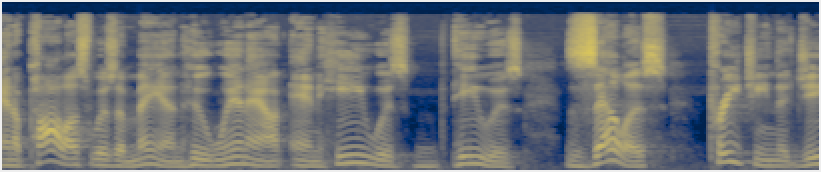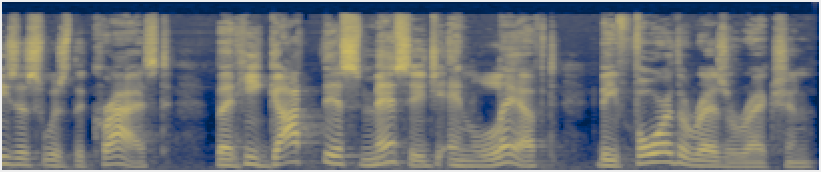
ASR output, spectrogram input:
And Apollos was a man who went out and he was, he was zealous preaching that Jesus was the Christ, but he got this message and left before the resurrection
